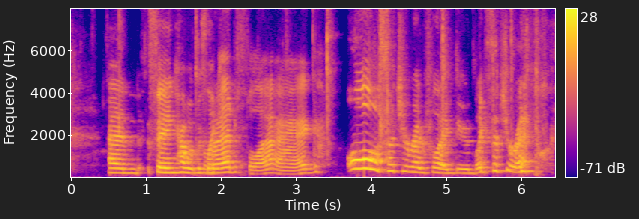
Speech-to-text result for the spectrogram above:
and saying how it was like Red flag. oh, such a red flag, dude. Like such a red flag.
